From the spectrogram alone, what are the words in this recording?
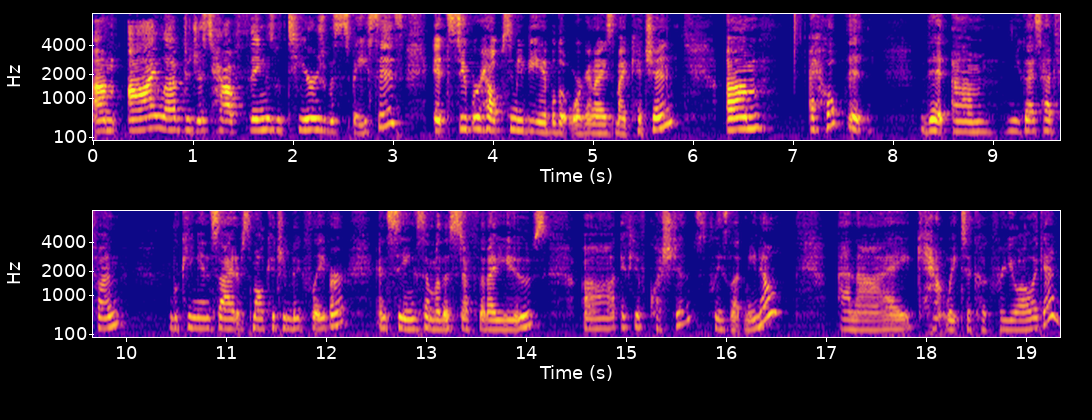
Um, I love to just have things with tiers with spaces. It super helps me be able to organize my kitchen. Um, I hope that that um, you guys had fun looking inside of Small Kitchen Big Flavor and seeing some of the stuff that I use. Uh, if you have questions, please let me know. And I can't wait to cook for you all again.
